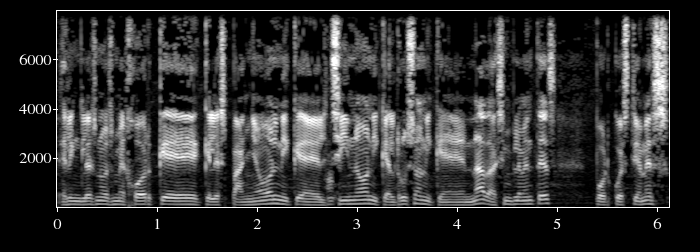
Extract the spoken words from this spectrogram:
El inglés no es mejor que, el español, ni que el chino, ni que el ruso, ni que nada. Simplemente es por cuestiones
